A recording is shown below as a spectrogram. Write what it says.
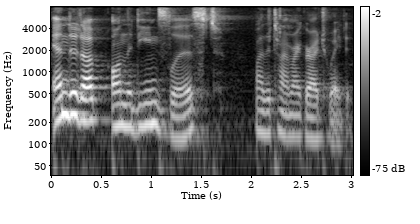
ended up on the dean's list by the time I graduated.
